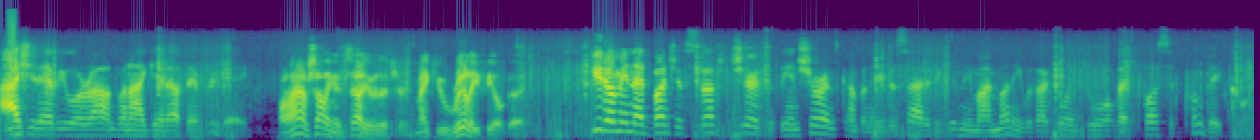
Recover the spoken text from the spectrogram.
I should have you around when I get up every day. Well, I have something to tell you that should make you really feel good. You don't mean that bunch of stuffed shirts at the insurance company who decided to give me my money without going through all that fuss at probate court.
